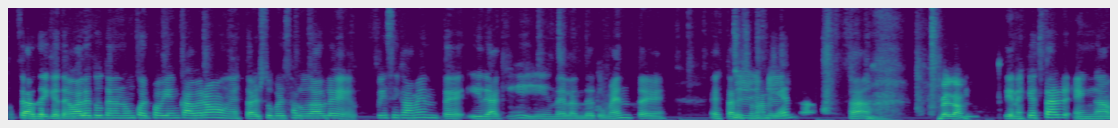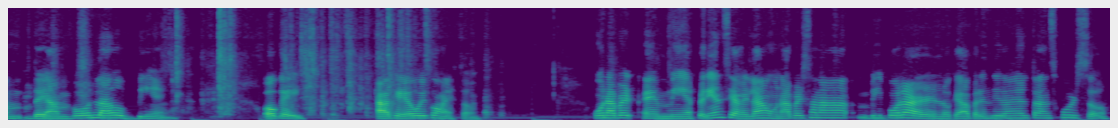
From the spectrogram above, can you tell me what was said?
O sea, ¿de qué te vale tú tener un cuerpo bien cabrón, estar súper saludable físicamente y de aquí, de, la, de tu mente, estar hecho una mierda? O sea, ¿verdad? Tienes que estar en de ambos lados bien. Ok, ¿a qué voy con esto? Una en mi experiencia, ¿verdad? Una persona bipolar, en lo que ha aprendido en el transcurso,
